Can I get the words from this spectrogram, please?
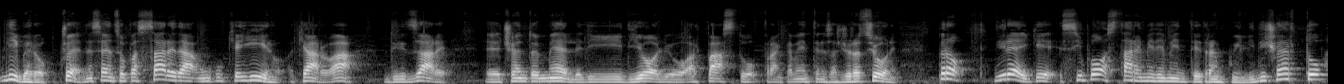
libero, cioè nel senso passare da un cucchiaino, chiaro, a utilizzare eh, 100 ml di, di olio al pasto, francamente un'esagerazione, però direi che si può stare mediamente tranquilli, di certo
